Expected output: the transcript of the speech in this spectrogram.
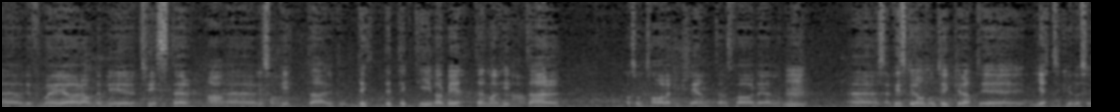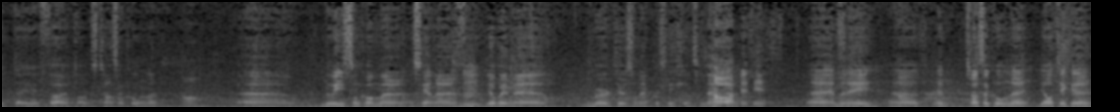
eh, och det får man ju göra om det blir tvister. Ja. Eh, liksom hitta de- detektivarbete, man hittar vad som talar till klientens fördel. Mm. Sen finns det de som tycker att det är jättekul att sitta i företagstransaktioner. Eh, Louise som kommer senare jobbar ju med mergers and acquisitions. som ja, precis. Eh, M&A, eh, transaktioner. Jag tycker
